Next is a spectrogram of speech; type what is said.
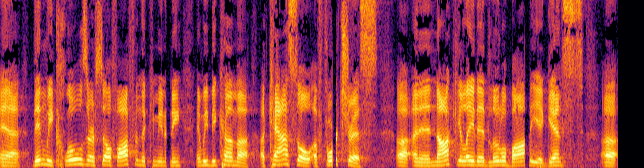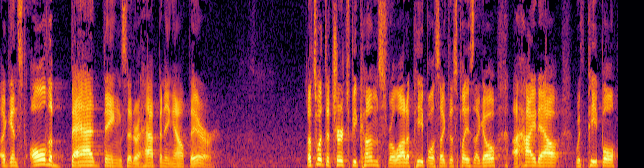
Uh, then we close ourselves off from the community and we become a, a castle, a fortress, uh, an inoculated little body against, uh, against all the bad things that are happening out there. That's what the church becomes for a lot of people. It's like this place I go, I hide out with people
